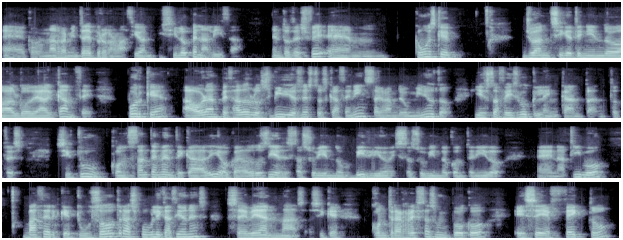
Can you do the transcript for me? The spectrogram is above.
eh, con una herramienta de programación, y sí lo penaliza. Entonces, em, ¿cómo es que Joan sigue teniendo algo de alcance? Porque ahora han empezado los vídeos estos que hacen Instagram de un minuto y esto a Facebook le encanta. Entonces, si tú constantemente cada día o cada dos días estás subiendo un vídeo y estás subiendo contenido eh, nativo, va a hacer que tus otras publicaciones se vean más. Así que contrarrestas un poco ese efecto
